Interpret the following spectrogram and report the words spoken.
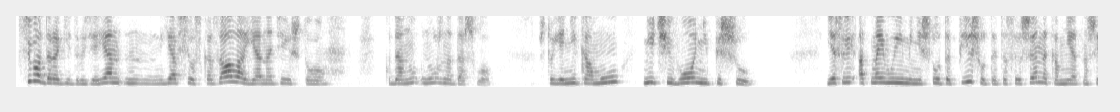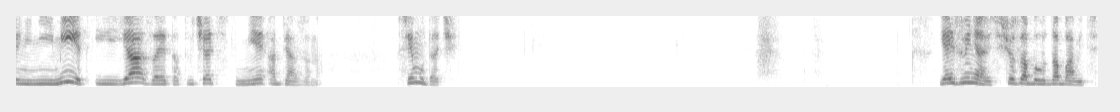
Все, дорогие друзья, я, я все сказала. Я надеюсь, что куда ну, нужно дошло. Что я никому ничего не пишу. Если от моего имени что-то пишут, это совершенно ко мне отношения не имеет, и я за это отвечать не обязана. Всем удачи! Я извиняюсь, еще забыла добавить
